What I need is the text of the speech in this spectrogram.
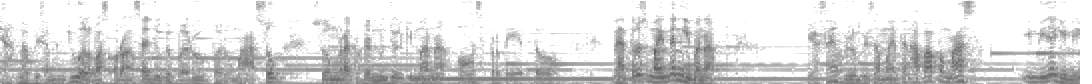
Ya nggak bisa menjual mas. Orang saya juga baru baru masuk suruh merekrut dan menjual gimana? Oh seperti itu. Nah terus maintain gimana? Ya saya belum bisa maintain apa apa mas. Intinya gini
